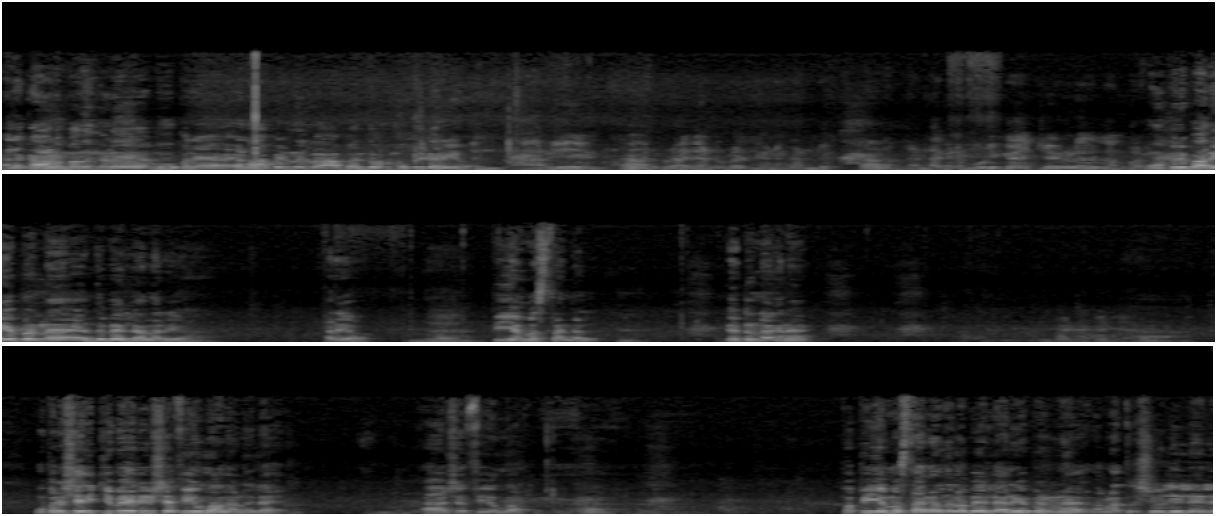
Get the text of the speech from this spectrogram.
അല്ല കാണുമ്പോ നിങ്ങൾ മൂപ്പരെ എളാപ്പെന്നുള്ള ആ ബന്ധം മൂപ്പർക്ക് അറിയോ. മൂപ്പര് ഇപ്പൊ അറിയപ്പെടുന്ന എന്ത് പേരിലാന്നറിയോ? അറിയോ? പി എം എസ് തങ്ങൾ. കേട്ടിട്ടുണ്ട് അങ്ങനെ. മൂപ്പര് ശരിക്കും പേര് ഷഫീഉള്ള എന്നാണ് അല്ലേ ആ ഷഫീഉള്ള. ആ. ഇപ്പൊ പി എം എസ് തങ്ങൾ എന്നുള്ള പേരിൽ അറിയപ്പെടുന്നത് നമ്മളെ തൃശ്ശൂർ ജില്ലയിൽ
